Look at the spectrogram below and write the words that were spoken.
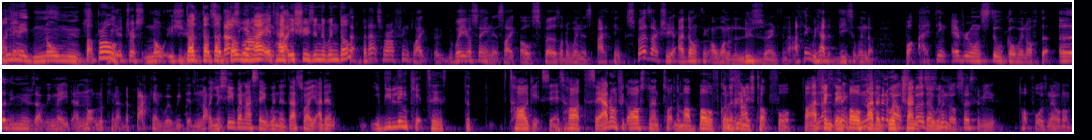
But we let- made no moves. But bro, we addressed no issues. Does, does, So don't United have like, issues in the window? that- but that's where I think like uh, where you're saying it's like oh Spurs are the winners. I think Spurs actually I don't think are one of the losers or anything. I think we had a decent window, but I think everyone's still going off the early moves that we made and not looking at the back end where we did nothing. But you see, when I say winners, that's why I didn't. If you link it to the targets, yeah, it's hard to say. I don't think Arsenal and Tottenham are both going to finish no- top four, but I think the they thing, both had a good about transfer Spurs' window. says to me top four is nailed on.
